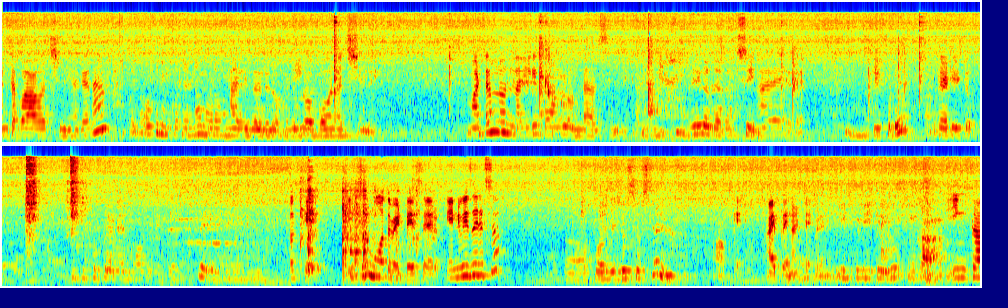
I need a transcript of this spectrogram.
ఎంత బాగా వచ్చినాయో కదా? ఒకటి ఇంకో రెండు మూడు అది గదిలో ఇంకో బోన్ వచ్చింది. మటన్లో నల్లి బోన్లు ఉండాల్సింది. అదే కదా రుచి. అదే అదే. ఇప్పుడు రెడీ టు ఓకే ఇప్పుడు మూత పెట్టేశారు. ఎన్ని విజిల్స్? ఫోర్ విజిల్స్ వస్తే ఓకే అయిపోయినట్టే. ఇంకా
